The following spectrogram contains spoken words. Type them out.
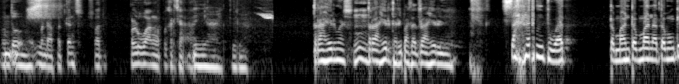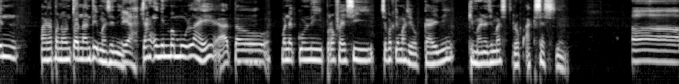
untuk mendapatkan suatu peluang pekerjaan. iya itu terakhir mas Mm. terakhir daripada terakhir ini saran buat teman-teman atau mungkin para penonton nanti mas ini Iya. yang ingin memulai atau menekuni profesi seperti mas yoga ini gimana sih mas drop akses ini? Eh,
